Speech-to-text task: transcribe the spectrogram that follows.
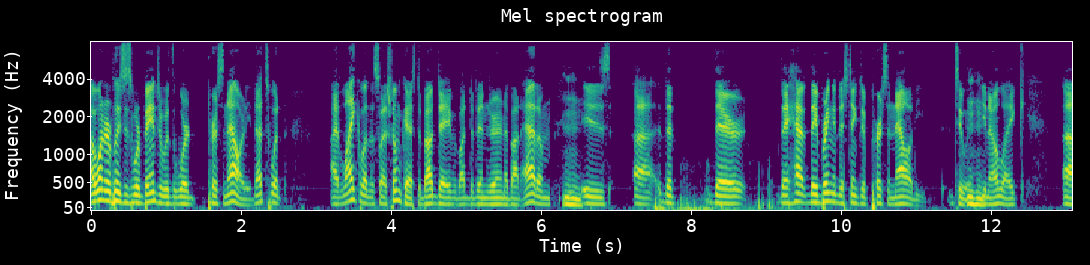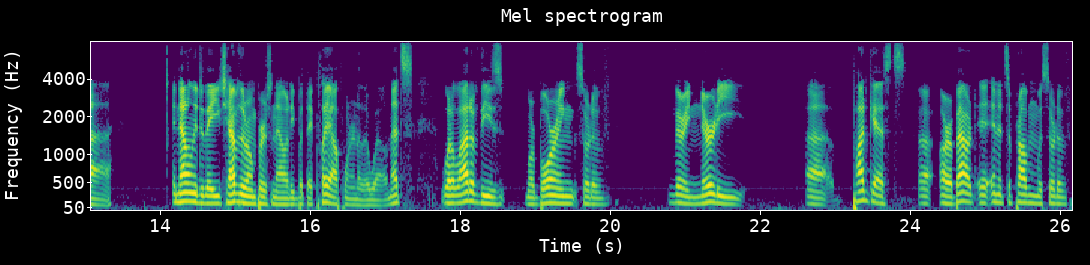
I want to replace this word banter with the word personality. That's what I like about the slash filmcast, about Dave, about Devindra, and about Adam Mhm. is uh, that they're they have they bring a distinctive personality to it. Mhm. You know, like. Uh, and not only do they each have their own personality, but they play off one another well. And that's what a lot of these more boring, sort of very nerdy uh, podcasts uh, are about. And it's a problem with sort of.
